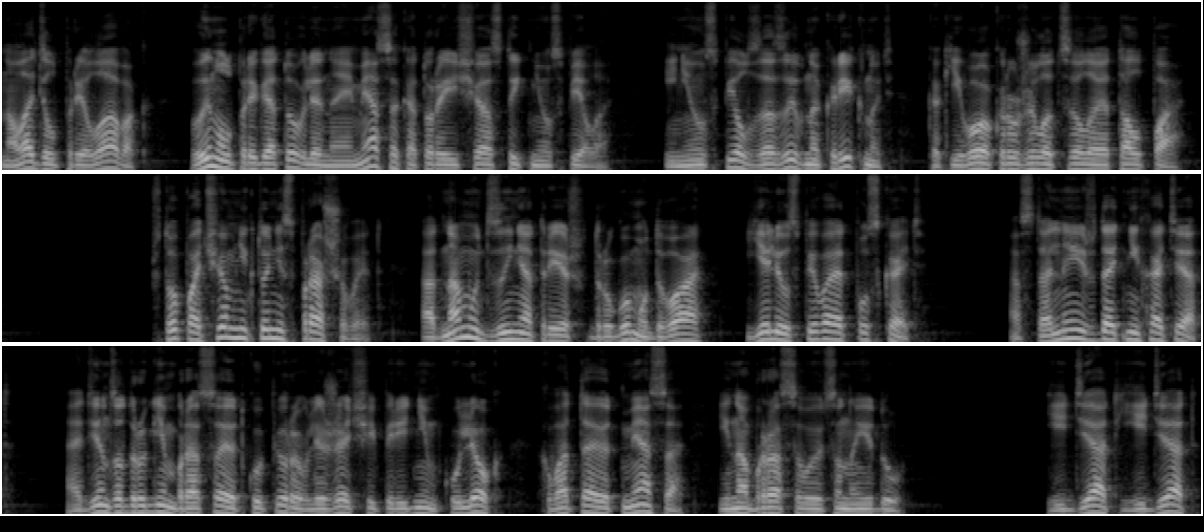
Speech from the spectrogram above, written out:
наладил прилавок, вынул приготовленное мясо, которое еще остыть не успело, и не успел зазывно крикнуть, как его окружила целая толпа. Что почем никто не спрашивает. Одному дзынь отрежь, другому два. еле успевая отпускать. Остальные ждать не хотят. Один за другим бросают купюры в лежащий перед ним кулек, хватают мясо и набрасываются на еду. Едят, едят,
